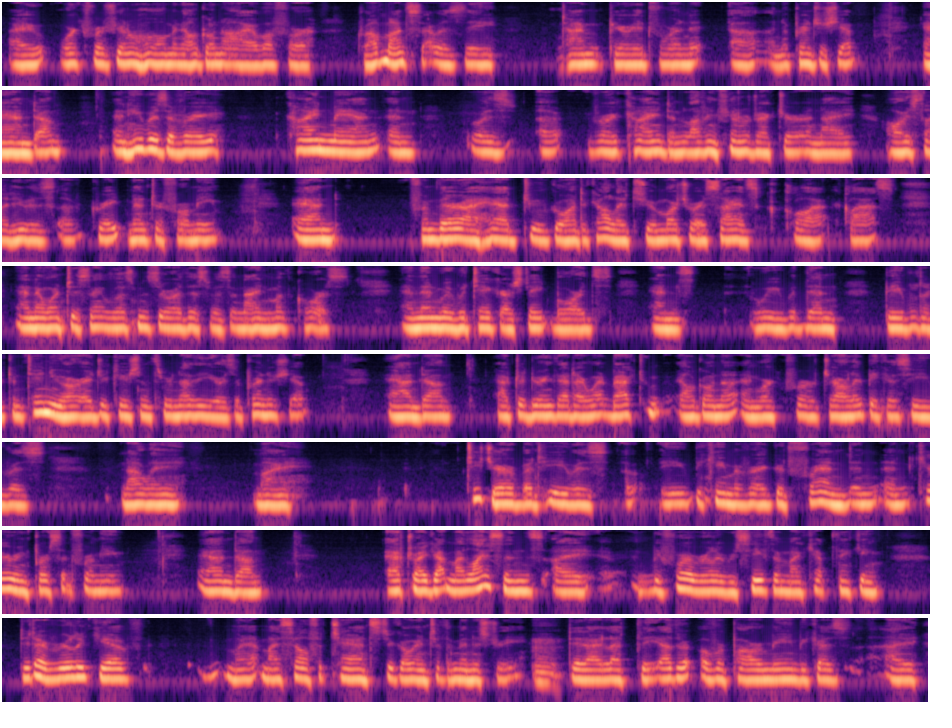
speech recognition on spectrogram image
I worked for a funeral home in Algona, Iowa for 12 months. That was the time period for an, uh, an apprenticeship. And, um, and he was a very kind man and was a very kind and loving funeral director. And I always thought he was a great mentor for me. And from there, I had to go on to college to a mortuary science cla- class, and I went to St. Louis, Missouri. This was a nine month course, and then we would take our state boards, and we would then be able to continue our education through another year's apprenticeship. And um, after doing that, I went back to Algona and worked for Charlie because he was not only my teacher, but he was he became a very good friend and, and caring person for me. And um, after I got my license, I before I really received them, I kept thinking, did I really give my, myself a chance to go into the ministry? Did I let the other overpower me because I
